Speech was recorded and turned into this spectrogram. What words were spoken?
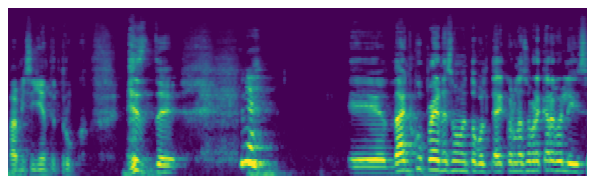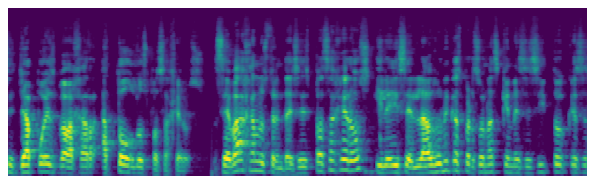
para mi siguiente truco. Este... eh, Dan Cooper en ese momento voltea con la sobrecarga y le dice, ya puedes bajar a todos los pasajeros. Se bajan los 36 pasajeros y le dice, las únicas personas que necesito que se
